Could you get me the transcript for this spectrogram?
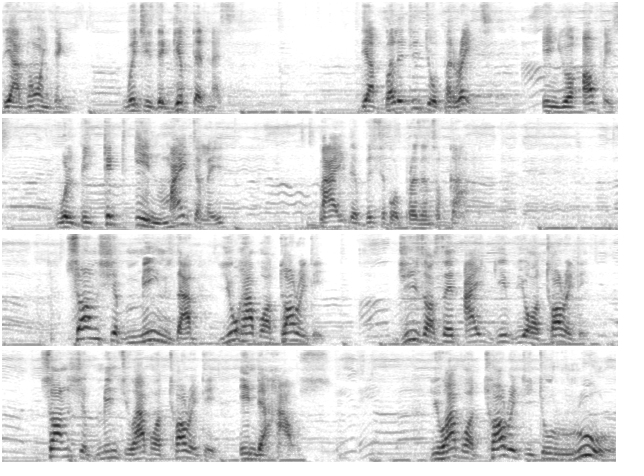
the anointing, which is the giftedness. The ability to operate in your office will be kicked in mightily by the visible presence of God. Sonship means that you have authority. Jesus said, I give you authority. Sonship means you have authority in the house. You have authority to rule.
